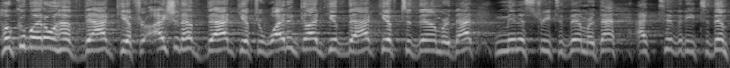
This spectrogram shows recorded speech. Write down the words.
how come I don't have that gift? Or I should have that gift? Or why did God give that gift to them? Or that ministry to them? Or that activity to them?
